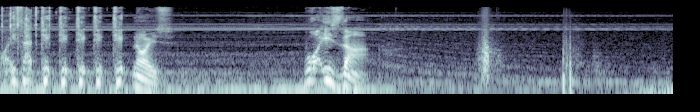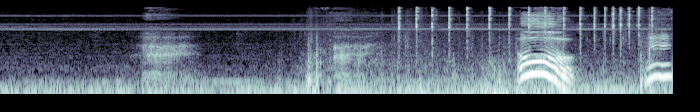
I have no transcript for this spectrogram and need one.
What is that tick, tick, tick, tick, tick noise? What is that? Ah. Ah. Ooh! Hmm.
